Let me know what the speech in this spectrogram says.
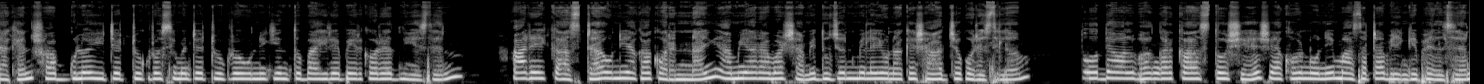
দেখেন, সবগুলো ইটের টুকরো, সিমেন্টের টুকরো উনি কিন্তু বাইরে বের করে নিয়েছেন। আর এই কাজটা উনি একা করেন নাই, আমি আর আমার স্বামী দুজন মিলেই ওনাকে সাহায্য করেছিলাম। তো দেওয়াল ভাঙ্গার কাজ তো শেষ, এখন উনি মাছাটা ভেঙে ফেলছেন।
